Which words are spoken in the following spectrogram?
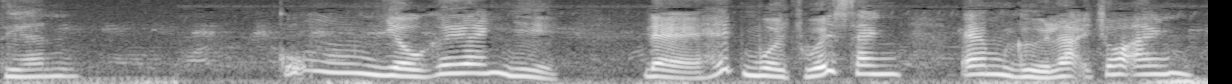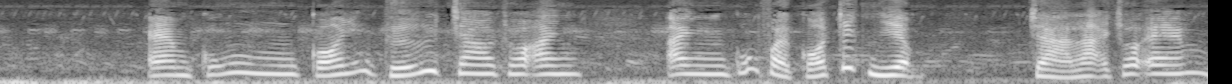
tiền. Cũng nhiều ghê anh nhỉ. Để hết mùa chuối xanh, Em gửi lại cho anh. Em cũng có những thứ trao cho anh. Anh cũng phải có trách nhiệm, Trả lại cho em.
